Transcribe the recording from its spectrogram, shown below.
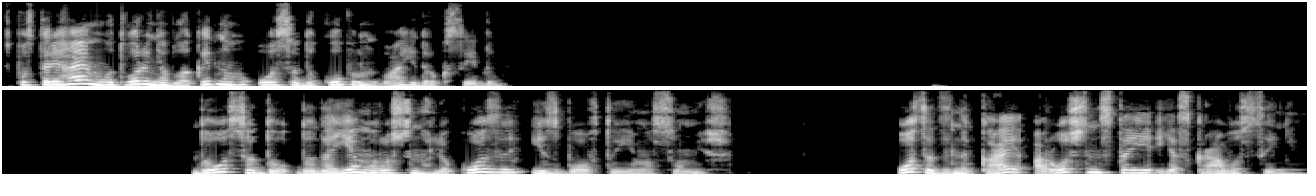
Спостерігаємо утворення блакитного осаду купром 2 гідроксиду. До осаду додаємо розчин глюкози і збовтуємо суміш. Осад зникає, а розчин стає яскраво синім.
